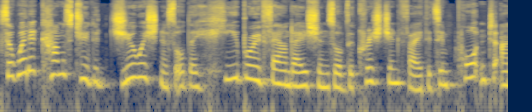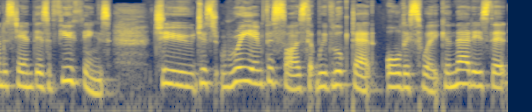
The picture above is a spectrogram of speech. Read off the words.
So when it comes to the Jewishness or the Hebrew foundations of the Christian faith, it's important to understand there's a few things to just re-emphasize that we've looked at all this week, and that is that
